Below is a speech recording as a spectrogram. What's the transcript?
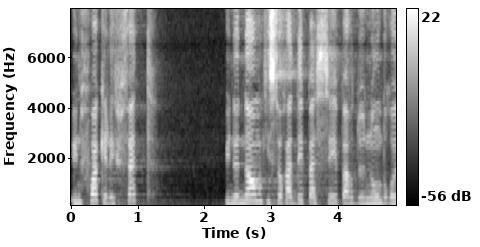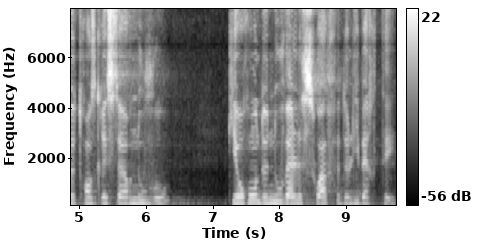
une fois qu'elle est faite, une norme qui sera dépassée par de nombreux transgresseurs nouveaux, qui auront de nouvelles soifs de liberté?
